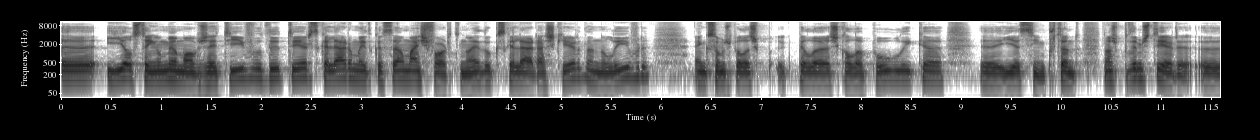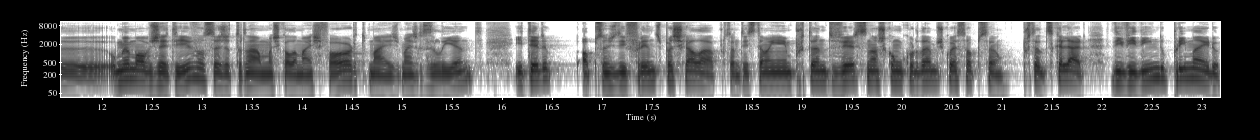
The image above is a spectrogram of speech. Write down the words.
Uh, e eles têm o mesmo objetivo de ter, se calhar, uma educação mais forte, não é? Do que, se calhar, à esquerda, no LIVRE, em que somos pela, pela escola pública uh, e assim. Portanto, nós podemos ter uh, o mesmo objetivo, ou seja, tornar uma escola mais forte, mais, mais resiliente e ter opções diferentes para chegar lá. Portanto, isso também é importante ver se nós concordamos com essa opção. Portanto, se calhar, dividindo, primeiro,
